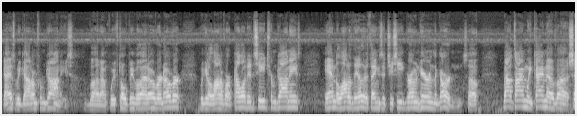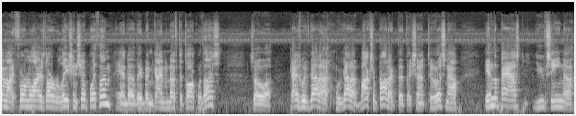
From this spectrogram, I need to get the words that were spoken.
Guys, we got them from Johnny's. But uh, we've told people that over and over. We get a lot of our pelleted seeds from Johnny's, and a lot of the other things that you see grown here in the garden. So about time we kind of uh, semi-formalized our relationship with them and uh, they've been kind enough to talk with us so uh, guys we've got a we've got a box of product that they sent to us now in the past you've seen uh,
